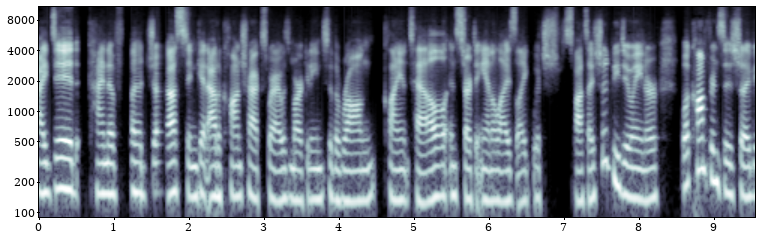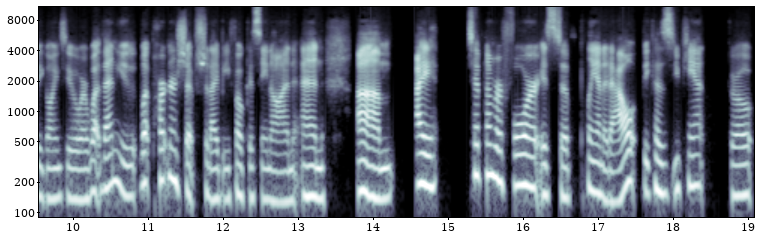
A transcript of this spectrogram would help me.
I did kind of adjust and get out of contracts where I was marketing to the wrong clientele and start to analyze like which spots I should be doing or what conferences should I be going to or what venue, what partnerships should I be focusing on. And um, I tip number four is to plan it out because you can't grow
